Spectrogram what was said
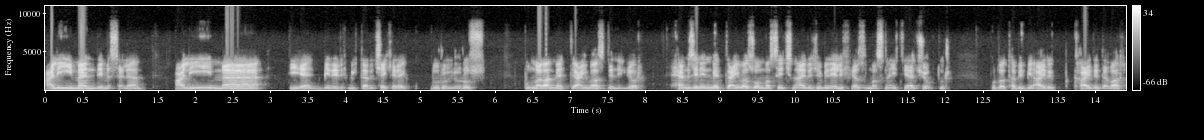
alimendi mesela. Alime diye bir elif miktarı çekerek duruyoruz. Bunlara medde ivaz deniliyor. Hemzenin medde ivaz olması için ayrıca bir elif yazılmasına ihtiyaç yoktur. Burada tabi bir ayrı kaydı da var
